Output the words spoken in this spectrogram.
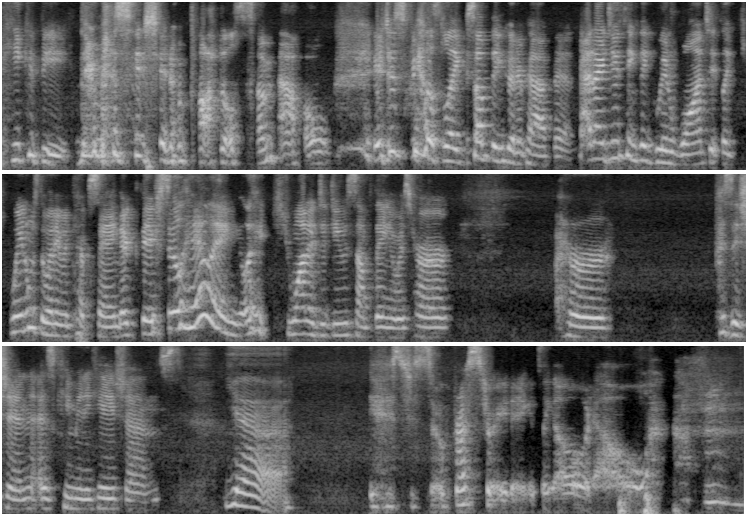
He could be their message in a bottle somehow. It just feels like something could have happened. And I do think that Gwen wanted, like, Gwen was the one who kept saying, they're, they're still hailing. Like, she wanted to do something. It was her, her position as communications. Yeah. It's just so frustrating. It's like, oh no.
